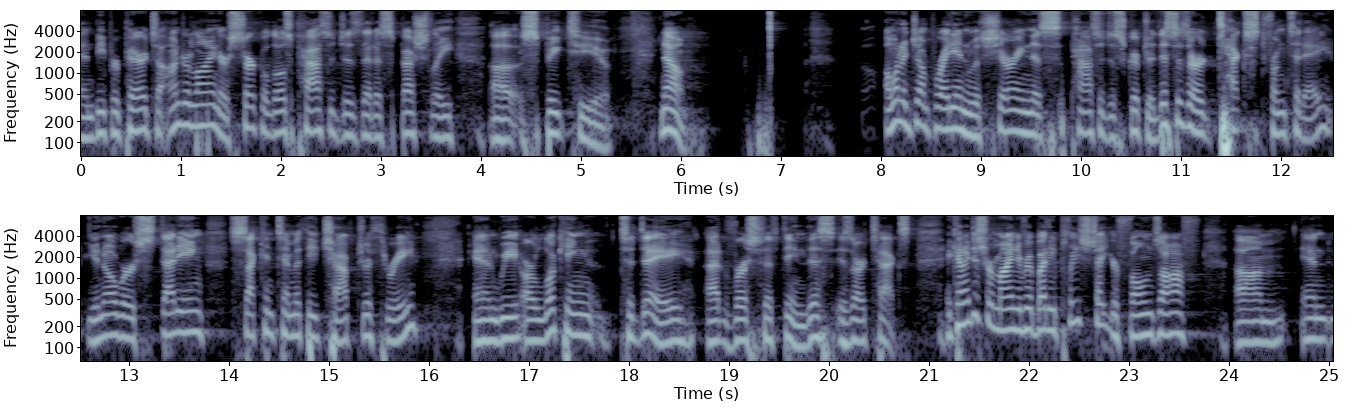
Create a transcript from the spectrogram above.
and be prepared to underline or circle those passages that especially uh, speak to you. Now, I want to jump right in with sharing this passage of scripture. This is our text from today. You know, we're studying Second Timothy chapter 3, and we are looking today at verse 15. This is our text. And can I just remind everybody, please shut your phones off um, and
